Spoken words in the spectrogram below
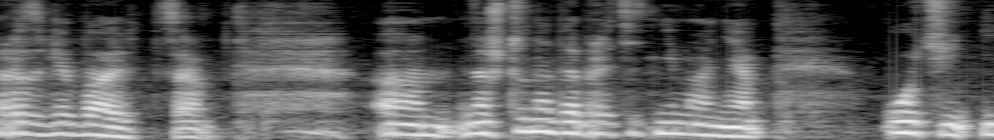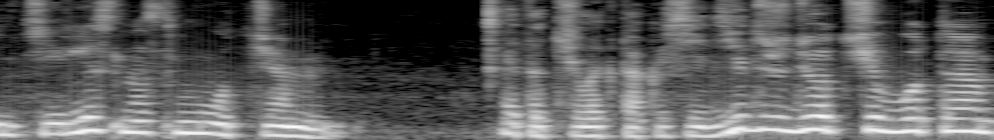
развиваются. А, на что надо обратить внимание? Очень интересно смотрим. Этот человек так и сидит, ждет чего-то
